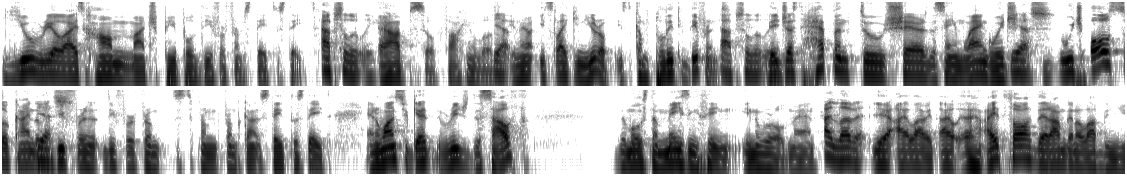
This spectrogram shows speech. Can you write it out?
You realize how much people differ from state to state. Absolutely. Absolutely. Yeah. You know, it's like in Europe, it's completely different. Absolutely. They just happen to share the same language, Yes. which also kind of Yes. different differ from from from state to state. And once you get reach the south, the most amazing thing in the world, man. I love it. Yeah, I love it. I, uh, I thought that I'm gonna love the New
